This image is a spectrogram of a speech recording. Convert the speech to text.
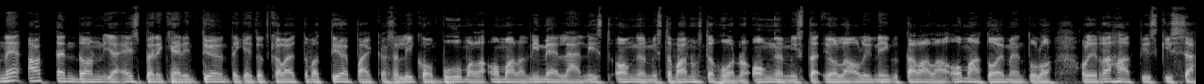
ne Attendon ja Espericarein työntekijät, jotka laittavat työpaikkansa likoon puhumalla omalla nimellään niistä ongelmista, vanhustenhuollon ongelmista, joilla oli niinku tavallaan oma toimeentulo, oli rahat tiskissä.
